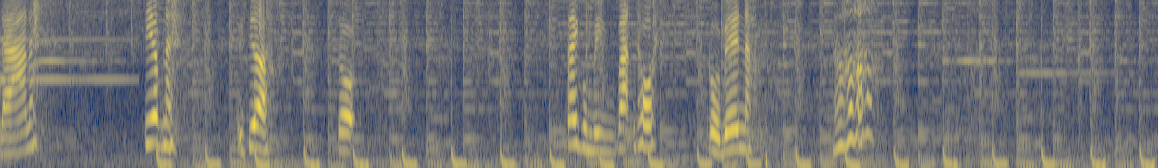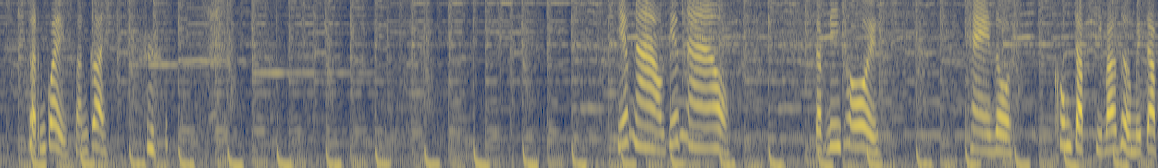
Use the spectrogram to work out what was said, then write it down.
Đá này. Tiếp này. Được chưa? Rồi. Tay của mình vặn thôi. Đổi bên nào. Đó. Xoắn quẩy xoắn quẩy. Tiếp nào tiếp nào. Tập đi thôi hè rồi Không tập thì bao giờ mới tập?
